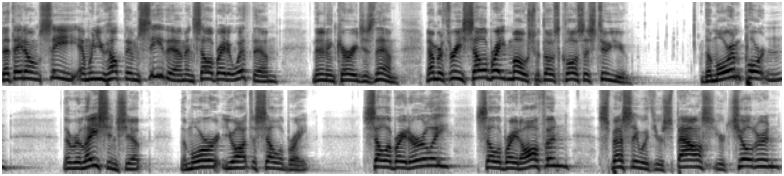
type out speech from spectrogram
that they don't see. And when you help them see them and celebrate it with them, then it encourages them. Number three, celebrate most with those closest to you. The more important the relationship, the more you ought to celebrate. Celebrate early, celebrate often, especially with your spouse, your children,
